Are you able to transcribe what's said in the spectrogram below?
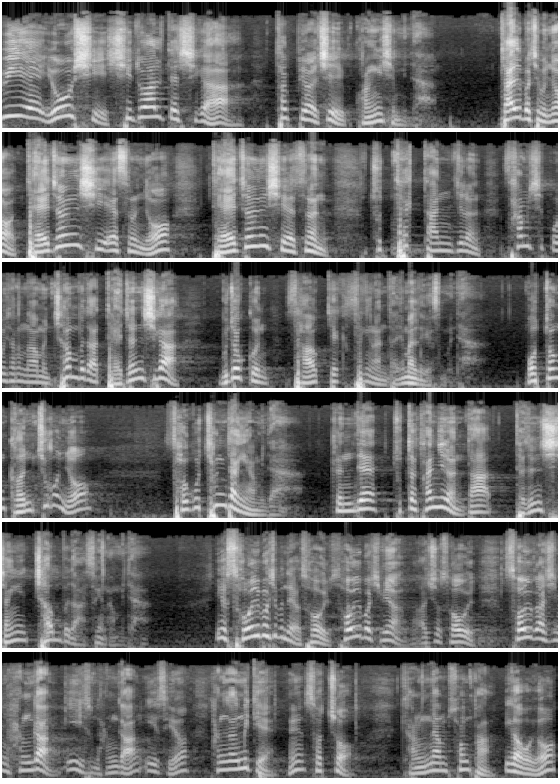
위에 요시, 시도할 때 시가 특별시, 광역시입니다. 잘 보시면요. 대전시에서는요. 대전시에서는 주택단지는 30호 이상 나오면 전부 다 대전시가 무조건 사업계획 승인한다. 이 말 되겠습니다. 보통 건축은요. 서구청장이 합니다. 근데 주택단지는 다 대전시장이 전부 다 승인합니다. 이거 서울 보시면 돼요. 서울. 서울 보시면 아시죠? 서울. 서울 가시면 한강. 이 있습니다. 한강. 이 있어요. 한강 밑에 예? 서초. 강남 송파 이거고요.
